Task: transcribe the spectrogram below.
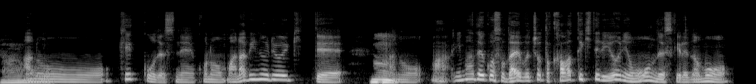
あ、のー結構ですね、この学びの領域って、うんあの、まあ、今でこそだいぶちょっと変わってきてるように思うんですけれども、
